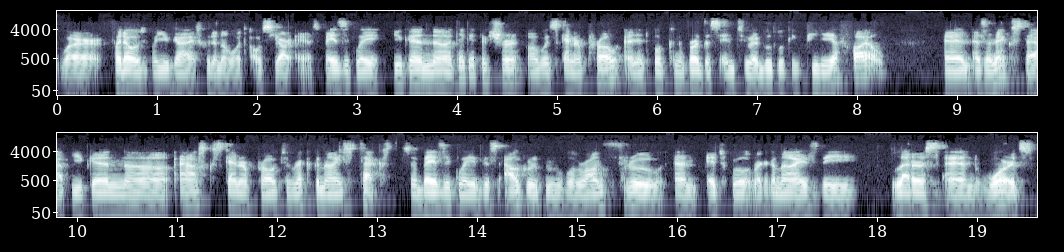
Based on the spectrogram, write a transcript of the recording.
where, for those of you guys who don't know what OCR is, basically you can uh, take a picture of a Scanner Pro and it will convert this into a good looking PDF file. And as a next step, you can uh, ask Scanner Pro to recognize text. So basically, this algorithm will run through and it will recognize the letters and words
